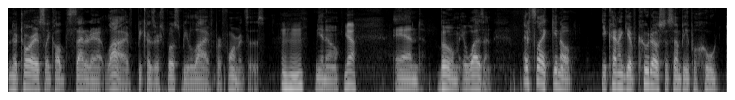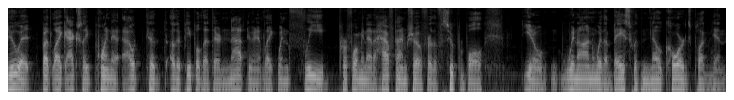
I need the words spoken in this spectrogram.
notoriously called Saturday Night Live because they're supposed to be live performances. mm-hmm. You know, Yeah. and boom, it wasn't. It's like you know, you kind of give kudos to some people who do it, but like actually point it out to other people that they're not doing it. Like when Flea performing at a halftime show for the Super Bowl, you know, went on with a bass with no cords plugged in.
